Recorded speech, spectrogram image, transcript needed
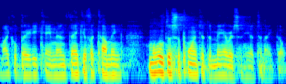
Michael Brady came in. Thank you for coming. I'm a little disappointed the mayor isn't here tonight, though.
